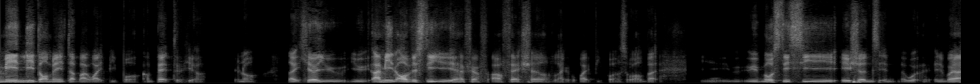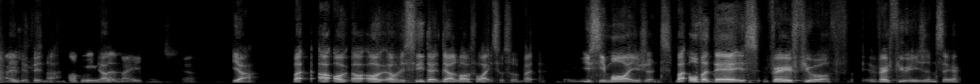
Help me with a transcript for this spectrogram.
mainly dominated by white people compared to here. You know, like here, you you. I mean, obviously, you have your a fair share of like white people as well, but we mostly see Asians in in where I live in. lah. Dominated by Asians. Yeah. Yeah, but uh, ob- ob- obviously there are a lot of whites also, but you see more Asians. But over there is very few of very few Asians there,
